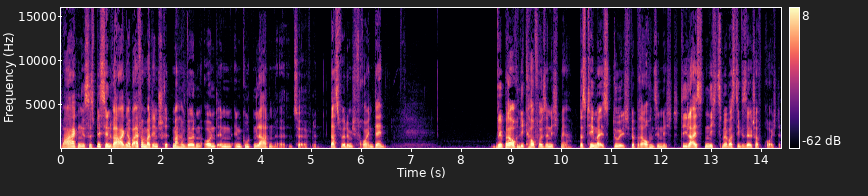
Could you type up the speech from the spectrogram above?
wagen. Es ist ein bisschen wagen, aber einfach mal den Schritt machen würden und einen, einen guten Laden äh, zu eröffnen. Das würde mich freuen, denn wir brauchen die Kaufhäuser nicht mehr. Das Thema ist durch. Wir brauchen sie nicht. Die leisten nichts mehr, was die Gesellschaft bräuchte.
